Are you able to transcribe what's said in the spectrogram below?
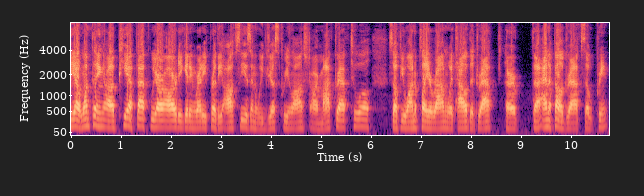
yeah, one thing, uh, PFF, we are already getting ready for the off season. We just relaunched our mock draft tool. So if you want to play around with how the draft or the NFL draft, so pre-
